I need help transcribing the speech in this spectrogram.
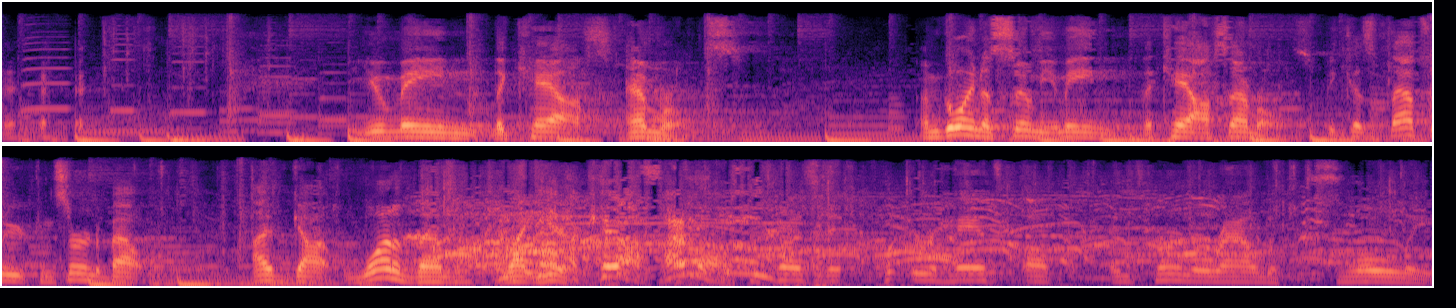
You mean the Chaos Emeralds? I'm going to assume you mean the Chaos Emeralds, because if that's what you're concerned about, I've got one of them right here. Chaos! Mr. President, put your hands up and turn around slowly.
